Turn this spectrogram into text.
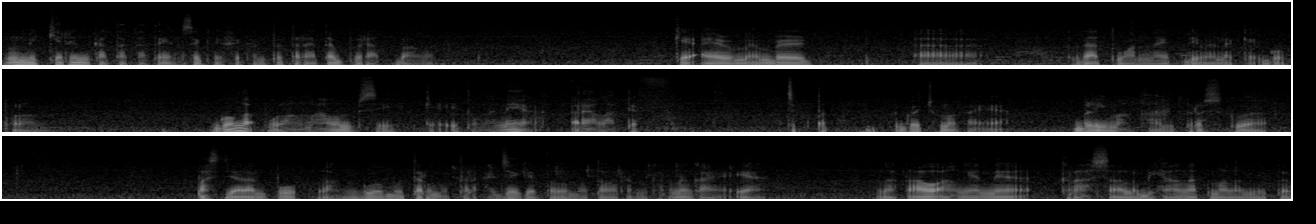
memikirin kata-kata yang signifikan itu ternyata berat banget. Kayak I remember uh, that one night di mana kayak gue pulang. Gue nggak pulang malam sih kayak hitungannya ya relatif cepet. Gue cuma kayak beli makan terus gue pas jalan pulang gue muter-muter aja gitu loh motoran. Karena kayak ya nggak tahu anginnya kerasa lebih hangat malam itu.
